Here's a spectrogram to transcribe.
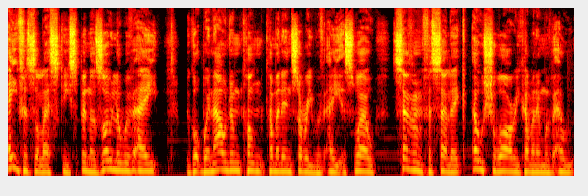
8 for Zalewski, Spinazzola with 8. We've got Wijnaldum coming in, sorry, with 8 as well. 7 for Celik, El Shaarawy coming in with El...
